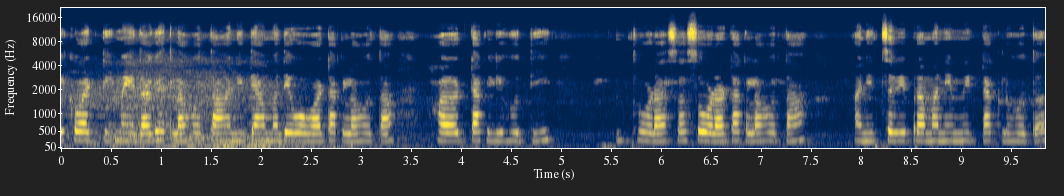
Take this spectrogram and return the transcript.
एक वाटी मैदा घेतला होता आणि त्यामध्ये ओवा टाकला होता. हळद टाकली होती थोडासा सोडा टाकला होता आणि चवीप्रमाणे मीठ टाकलं होतं.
